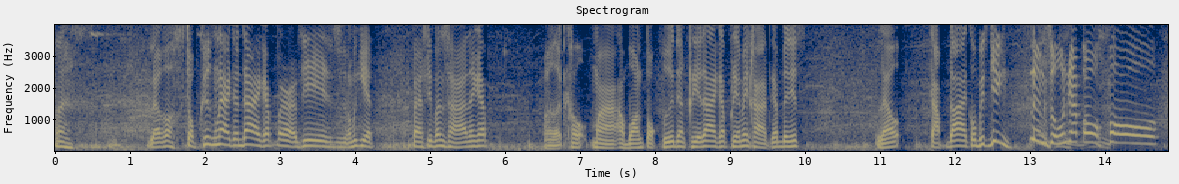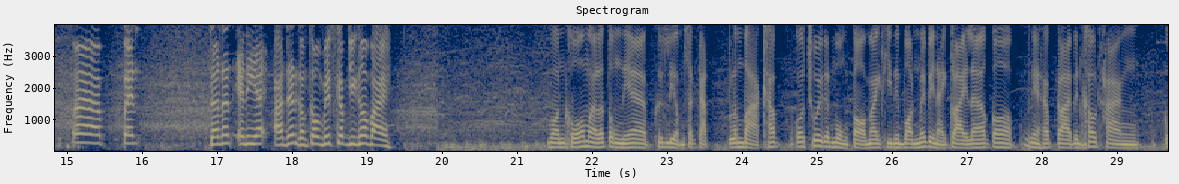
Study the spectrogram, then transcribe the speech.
แม่แล้วก็จบครึ่งแรกจนได้ครับอ่าที่สมเกียรติ 80พรรษานะครับ เปิดเข้ามาเอาบอลตกพื้นยังเคลียร์ได้ครับเคลียร์ไม่ขาดครับเดนิส แล้วจับได้โกบิสยิง1-0ครับโอ้โหแม่เป็นจากนั้นเอเนียอาร์เดนของโกบิสครับยิงเข้าไปบอลโค้งมาแล้วตรงเนี้ยคือเหลี่ยมสกัดลำบากครับ ก็ช่วยกันมงต่อมาอีกทีในบอลไม่ไปไหนไกลแล้วก็เนี่ยครับกลายเป็นเข้าทางโก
